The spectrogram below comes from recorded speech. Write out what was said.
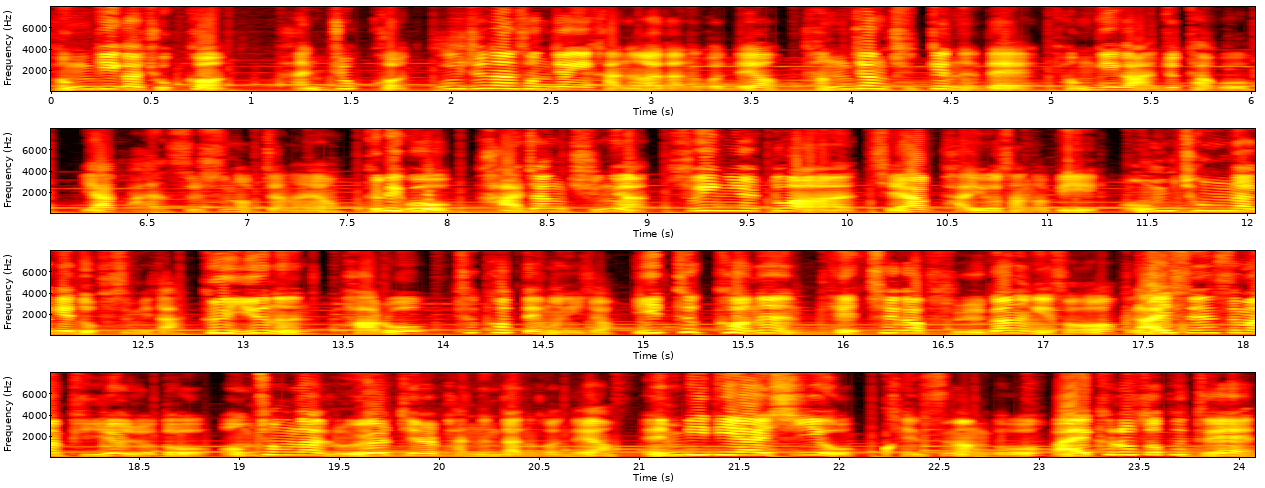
경기가 좋건 안 좋건 꾸준한 성장이 가능하다는 건데요. 당장 죽겠는데 경기가 안 좋다고 약 안 쓸 순 없잖아요. 그리고 가장 중요한 수익률 또한 제약 바이오 산업이 엄청나게 높습니다. 그 이유는 바로 특허 때문이죠. 이 특허는 대체가 불가능해서 라이센스만 빌려줘도 엄청난 로열티를 받는다는 건데요. 엔비디아의 CEO 젠슨 왕도 마이크로소프트의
